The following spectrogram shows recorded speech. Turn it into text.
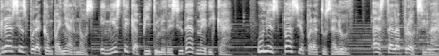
Gracias por acompañarnos en este capítulo de Ciudad Médica, un espacio para tu salud. Hasta la próxima.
